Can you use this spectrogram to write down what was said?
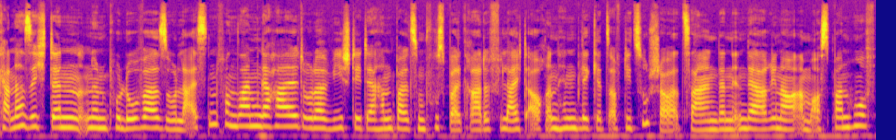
Kann er sich denn einen Pullover so leisten von seinem Gehalt oder wie steht der Handball zum Fußball gerade? Vielleicht auch im Hinblick jetzt auf die Zuschauerzahlen, denn in der Arena am Ostbahnhof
